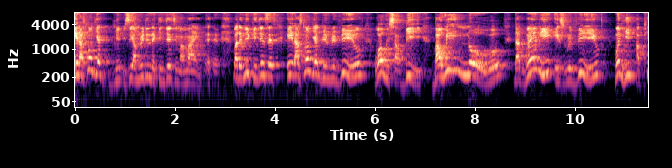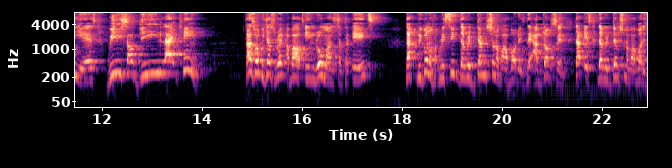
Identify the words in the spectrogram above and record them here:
it has not yet been, you see, I'm reading the King James in my mind. but the New King James says, It has not yet been revealed what we shall be, but we know that when He is revealed, when He appears, we shall be like Him. That's what we just read about in Romans chapter 8 that we're going to receive the redemption of our bodies, the adoption. That is the redemption of our bodies.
